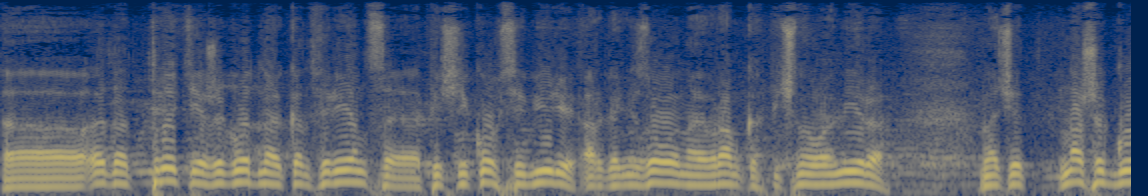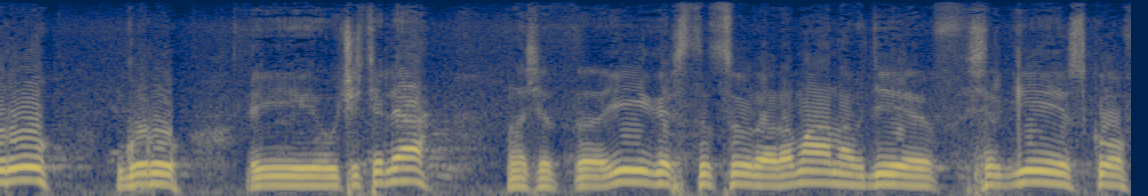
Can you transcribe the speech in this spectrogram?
Э, Это третья ежегодная конференция печников Сибири, организованная в рамках печного мира. Значит, наши гуру, гуру и учителя, значит, э, Игорь Стуцура, Роман Авдеев, Сергей Исков,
